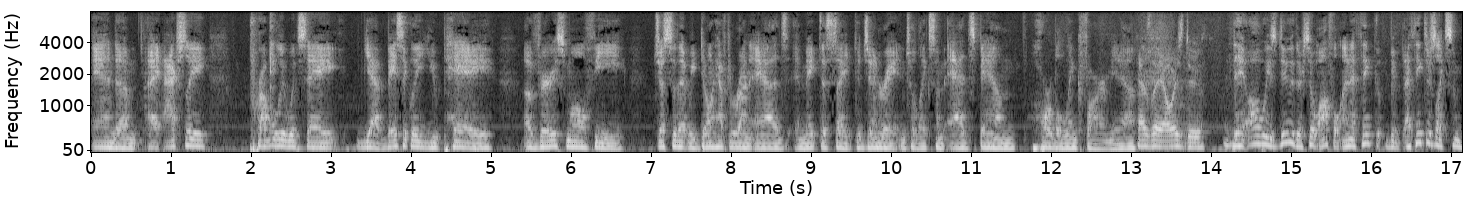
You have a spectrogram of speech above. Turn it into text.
And um, I actually probably would say, yeah, basically you pay a very small fee just so that we don't have to run ads and make the site degenerate into like some ad spam horrible link farm, you know. As they always do. They always do. They're so awful. And I think I think there's like some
